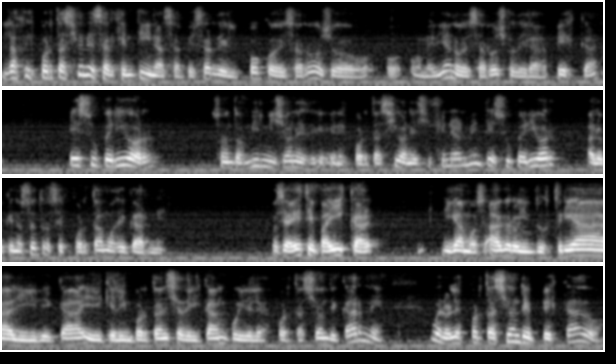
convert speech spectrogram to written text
Las exportaciones argentinas, a pesar del poco desarrollo o, mediano desarrollo de la pesca, es superior, son 2.000 millones en exportaciones y generalmente es superior a lo que nosotros exportamos de carne. O sea, este país, digamos, agroindustrial y de, y de que la importancia del campo y de la exportación de carne, bueno, la exportación de pescado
